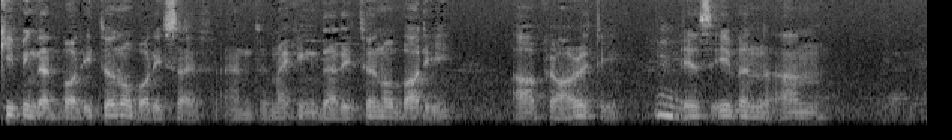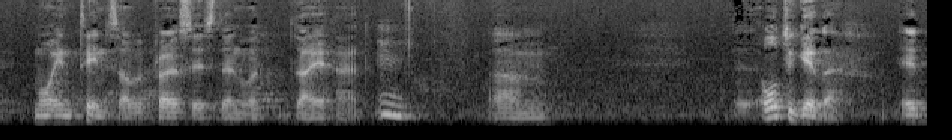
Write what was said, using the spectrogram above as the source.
keeping that body, eternal body safe and making that eternal body our priority Mm. is even um, more intense of a process than what they had. Mm. Um, altogether, it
